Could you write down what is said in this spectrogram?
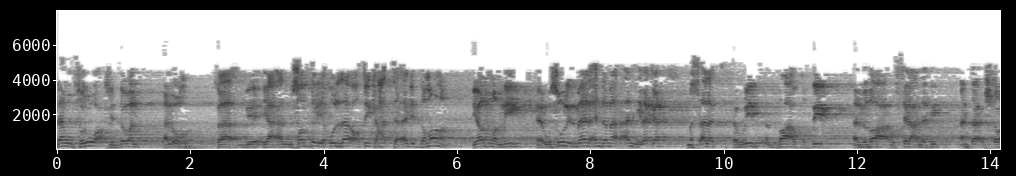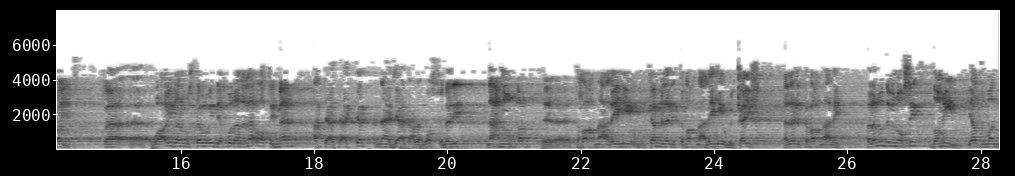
له فروع في الدول الأخرى. فالمصدر يقول لا أعطيك حتى أجد ضمانا يضمن لي وصول المال عندما أنهي لك مسألة توريد البضاعة تصدير البضاعة والسلع التي أنت اشتريت. ف... وأيضا المستورد يقول أنا لا أعطي المال حتى أتأكد أنها جاءت على الوصف الذي نحن قد اتفقنا عليه وبالكم الذي اتفقنا عليه وبالكيف الذي اتفقنا عليه. فلا بد من وسيط ضمين يضمن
